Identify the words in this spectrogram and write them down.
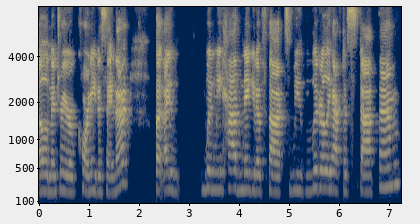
elementary or corny to say that, but I, when we have negative thoughts, we literally have to stop them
